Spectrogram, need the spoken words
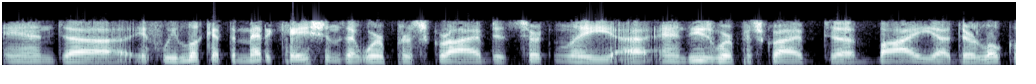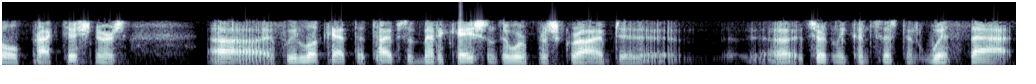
And uh, if we look at the medications that were prescribed, it's certainly, uh, and these were prescribed uh, by uh, their local practitioners. Uh, if we look at the types of medications that were prescribed, uh, uh, certainly consistent with that.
